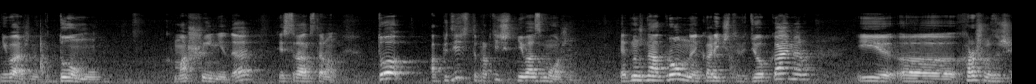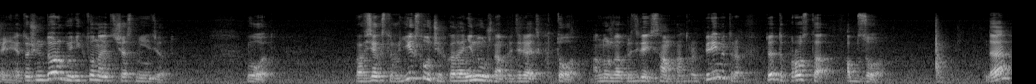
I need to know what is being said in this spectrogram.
неважно, к дому, к машине, да, здесь с разных сторон, то определить это практически невозможно. Это нужно огромное количество видеокамер и э, хорошего разрешения. Это очень дорого, и никто на это сейчас не идет. Вот. Во всех других случаях, когда не нужно определять кто, а нужно определить сам контроль периметра, то это просто обзор. Да?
